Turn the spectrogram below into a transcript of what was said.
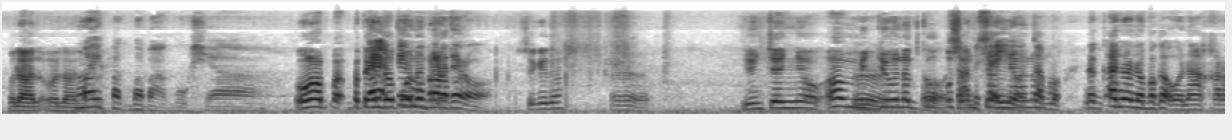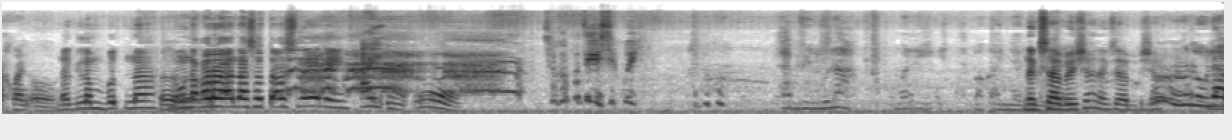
Wala wala na. may pagbabago siya. O nga, pa, patayin Kaya daw po tingnan mo ng brother oh. Sige daw. Mm. Yung tiyan nyo. Ah, medyo Mm. nagkukos Oh, ang tiyan iyo, nyo. Ano? tamo, nag ano na baga oh, nakakarakuan oh. Naglambot na. Oo. Nung nakaraan, nasa taas na yan eh. Ay, oo. Saka pati isip ko eh. Sabi ni Lula, maliit na bagaan niya. Nagsabi siya, nagsabi siya. Hmm, Lula,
